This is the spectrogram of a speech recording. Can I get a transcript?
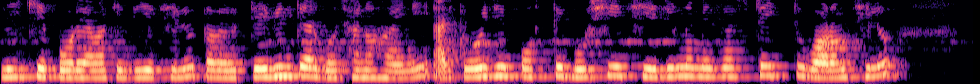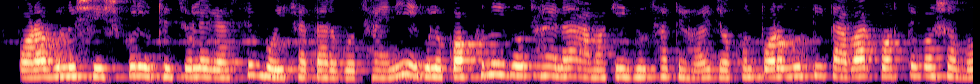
লিখে পড়ে আমাকে দিয়েছিল। তবে টেবিলটা আর গোছানো হয়নি। আর কি ওই যে পড়তে বসিয়েছি এই জন্য মেজাজটা একটু গরম ছিল। পড়াগুলো শেষ করে উঠে চলে গেছে, বই খাতা আর গোছায়নি। এগুলো কখনোই গোছায় না, আমাকেই গোছাতে হয়। যখন পরবর্তীতে আবার পড়তে বসাবো,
